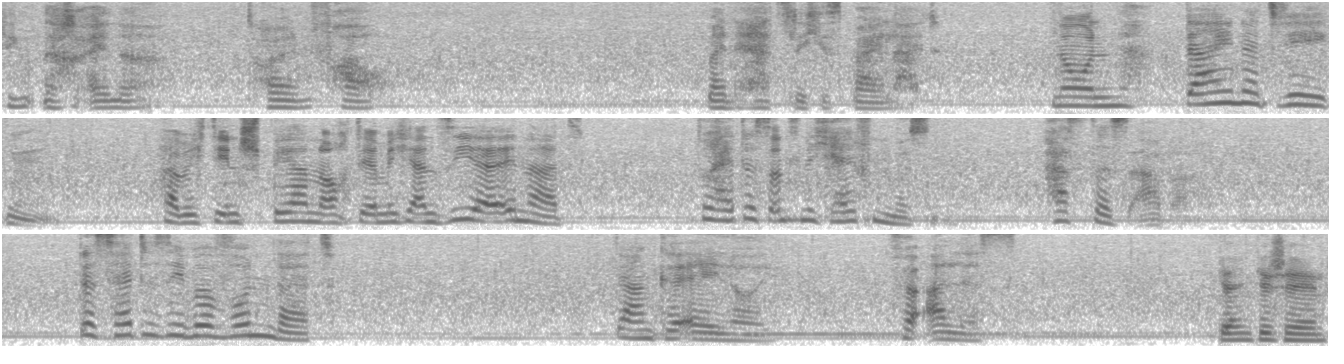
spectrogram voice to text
klingt nach einer tollen Frau. Mein herzliches Beileid. Nun, deinetwegen habe ich den Speer noch, der mich an sie erinnert. Du hättest uns nicht helfen müssen. Hast es aber. Das hätte sie bewundert. Danke, Aloy. Für alles. Gern geschehen.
